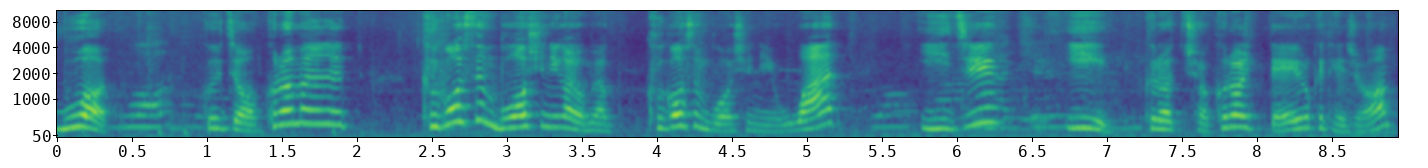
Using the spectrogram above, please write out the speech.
무엇. 무엇? 그죠? 그러면은 그것은 무엇이니가 오면 그것은 무엇이니? What is it? 그렇죠. 그럴 때 이렇게 되죠.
